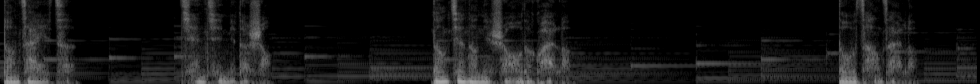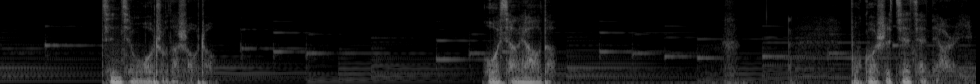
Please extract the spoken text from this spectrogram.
当再一次牵起你的手，当见到你时候的快乐，都藏在了紧紧握住的手中。我想要的。不过是见见你而已。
